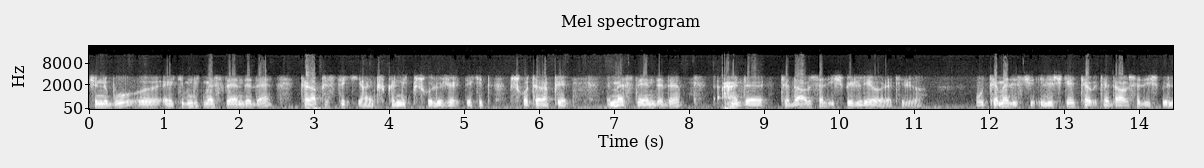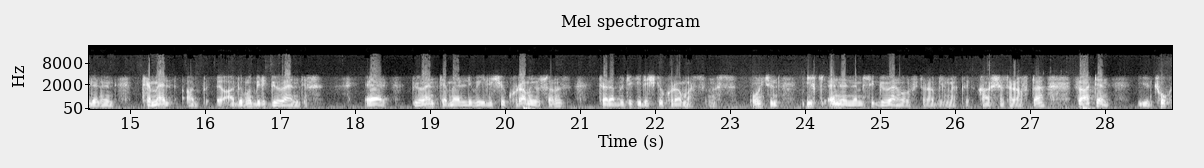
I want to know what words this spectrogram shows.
Şimdi bu e, hekimlik mesleğinde de terapistik yani klinik psikolojideki psikoterapi mesleğinde de, de tedavisel işbirliği öğretiliyor. Bu temel ilişki, te- tedavisel işbirliğinin temel ad- adımı bir güvendir. Eğer güven temelli bir ilişki kuramıyorsanız terapötik ilişki kuramazsınız. Onun için ilk en önemlisi güven oluşturabilmek karşı tarafta. Zaten çok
